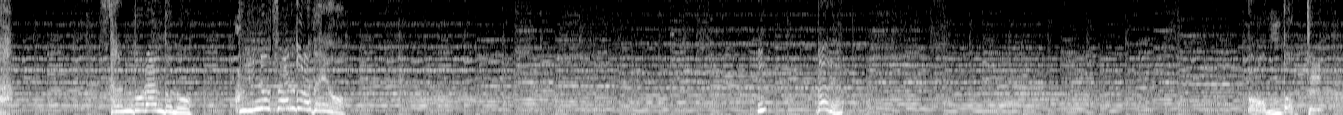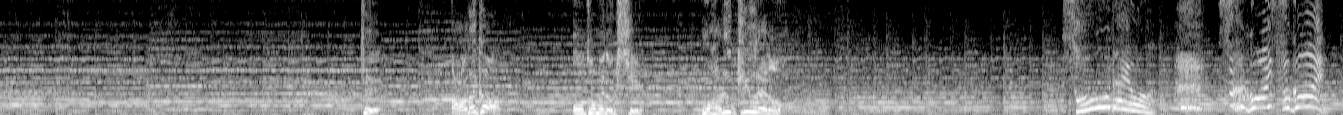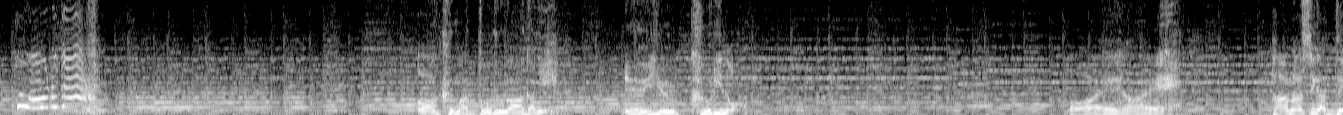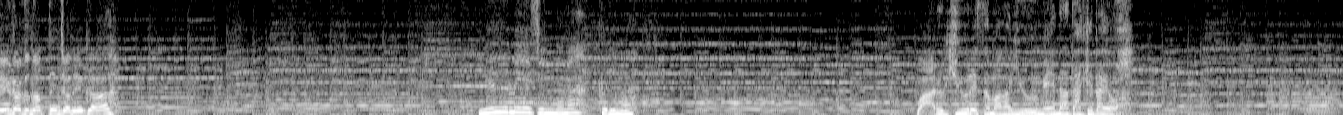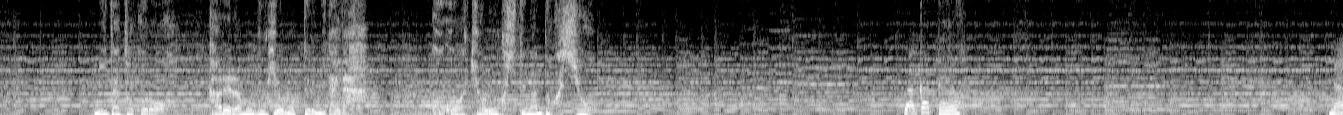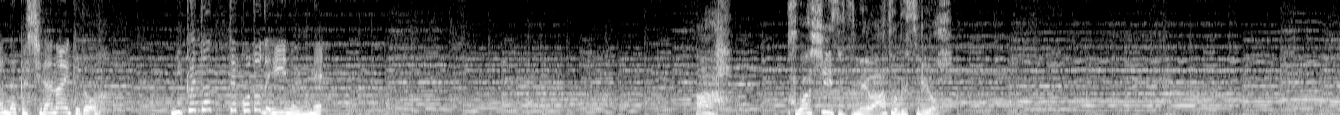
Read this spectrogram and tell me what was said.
サンドランドのクリノサンドラだよ。え？誰？なんだってってあれか。乙女の騎士ワルキューレの。そうだよ。すごいすごい。本物だ。悪魔ドルアーガに英雄クリノ。おいおい話がでかくなってんじゃねえか？有名人だなクリノワルキューレ様が有名なだけだよ。見たところ彼らも武器を持ってるみたいだ。ここは協力して何とかしよう。分かったよ。なんだか知らないけど味方ってことでいいのよね。ああ詳しい説明は後でするよ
